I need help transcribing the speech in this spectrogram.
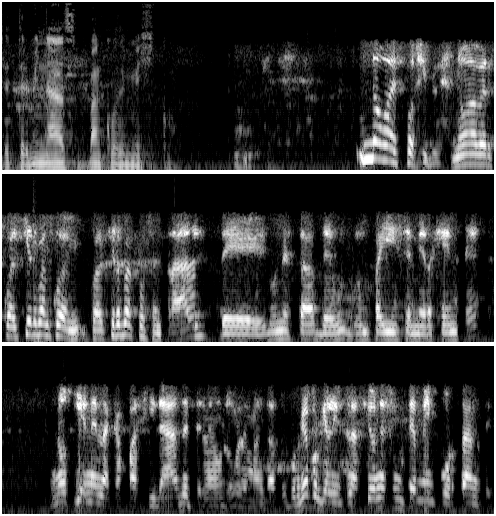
determinadas Banco de México? No es posible. No, a ver, cualquier banco, cualquier banco central de un estado, de un país emergente no tiene la capacidad de tener un doble mandato. ¿Por qué? Porque la inflación es un tema importante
